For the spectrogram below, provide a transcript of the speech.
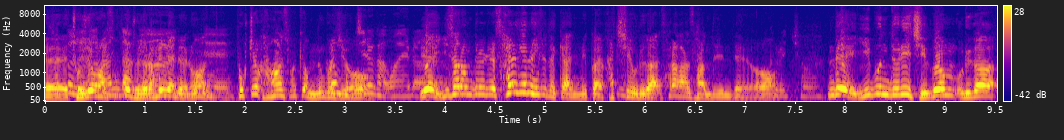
예, 조정할 속도 조절을 하려면은 네. 복지를 강화할 수밖에 없는 거죠. 복지를 강화해라. 예, 이 사람들을 살게는 해줘야 될 게 아닙니까? 같이 음. 우리가 살아가는 사람들인데요. 그렇죠. 근데 이분들이 지금 우리가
